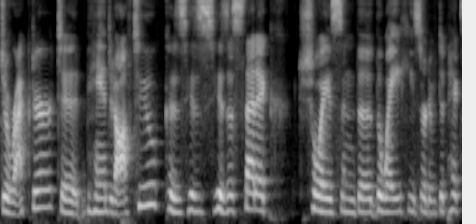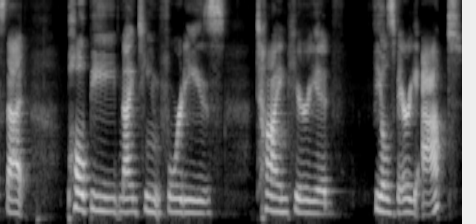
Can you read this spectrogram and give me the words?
director to hand it off to because his his aesthetic choice and the the way he sort of depicts that pulpy 1940s time period feels very apt.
